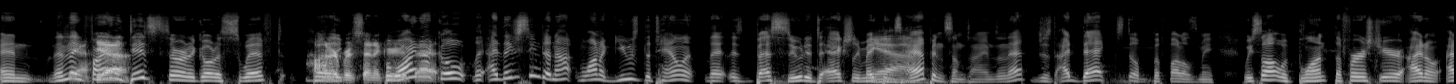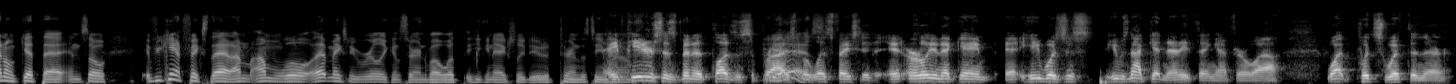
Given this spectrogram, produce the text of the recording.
And then they Yeah. finally Yeah. did sort of go to Swift. but, Hundred percent agree. but why with not go? Like, I, they just seem to not want to use the talent that is best suited to actually make things happen sometimes, and that just I that still befuddles me. We saw it with Blount the first year. I don't I don't get that, and so if you can't fix that, I'm I'm a little that makes me really concerned about what he can actually do to turn this team. Hey, around. Peterson's been a pleasant surprise, Yes. but let's face it. in- Early in that game, eh, he was just he was not getting anything after a while. What put Swift in there?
